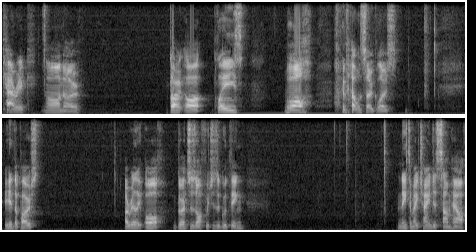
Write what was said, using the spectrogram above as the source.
Carrick. Oh, no. Don't, oh, please. Oh, that was so close. He hit the post. I really, oh, Gertz is off, which is a good thing need to make changes somehow.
